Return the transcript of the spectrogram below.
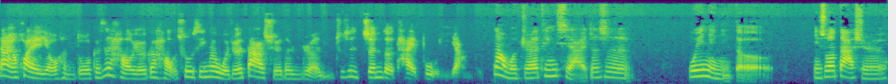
当然坏也有很多，可是好有一个好处，是因为我觉得大学的人就是真的太不一样了。那我觉得听起来就是，Winnie，你的你说大学，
